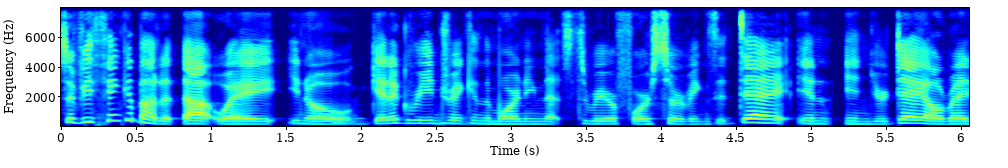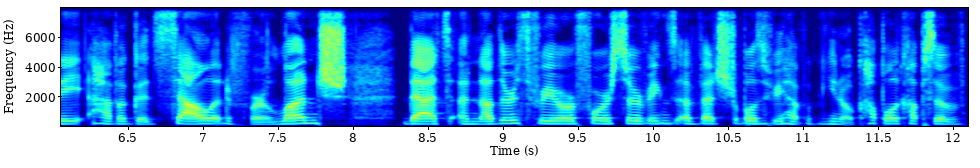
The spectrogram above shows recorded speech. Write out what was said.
So if you think about it that way, you know, get a green drink in the morning that's three or four servings a day in, in your day already. Have a good salad for lunch. That's another three or four servings of vegetables. If you have, you know, a couple of cups of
